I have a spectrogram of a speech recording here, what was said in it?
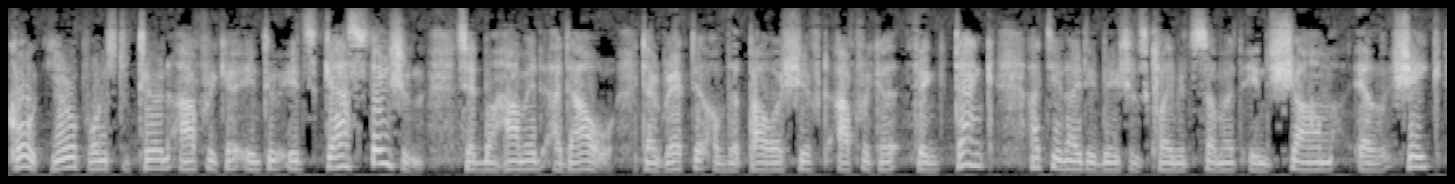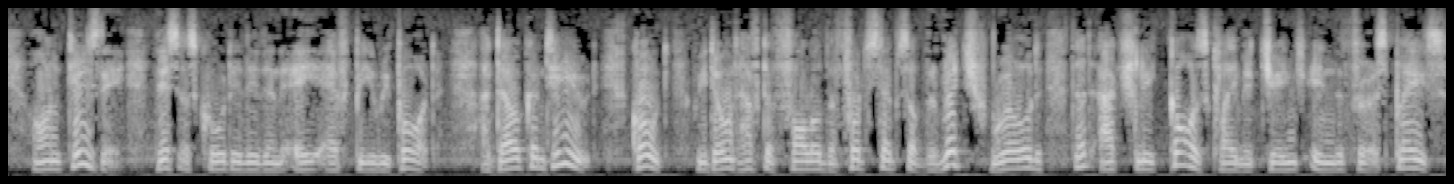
Quote, Europe wants to turn Africa into its gas station, said Mohamed Adow, director of the Power Shift Africa think tank at the United Nations Climate Summit in Sharm el Sheikh on Tuesday. This is quoted in an AFP report. Adow continued, quote, we don't have to follow the footsteps of the rich world that actually caused climate change in the first place.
